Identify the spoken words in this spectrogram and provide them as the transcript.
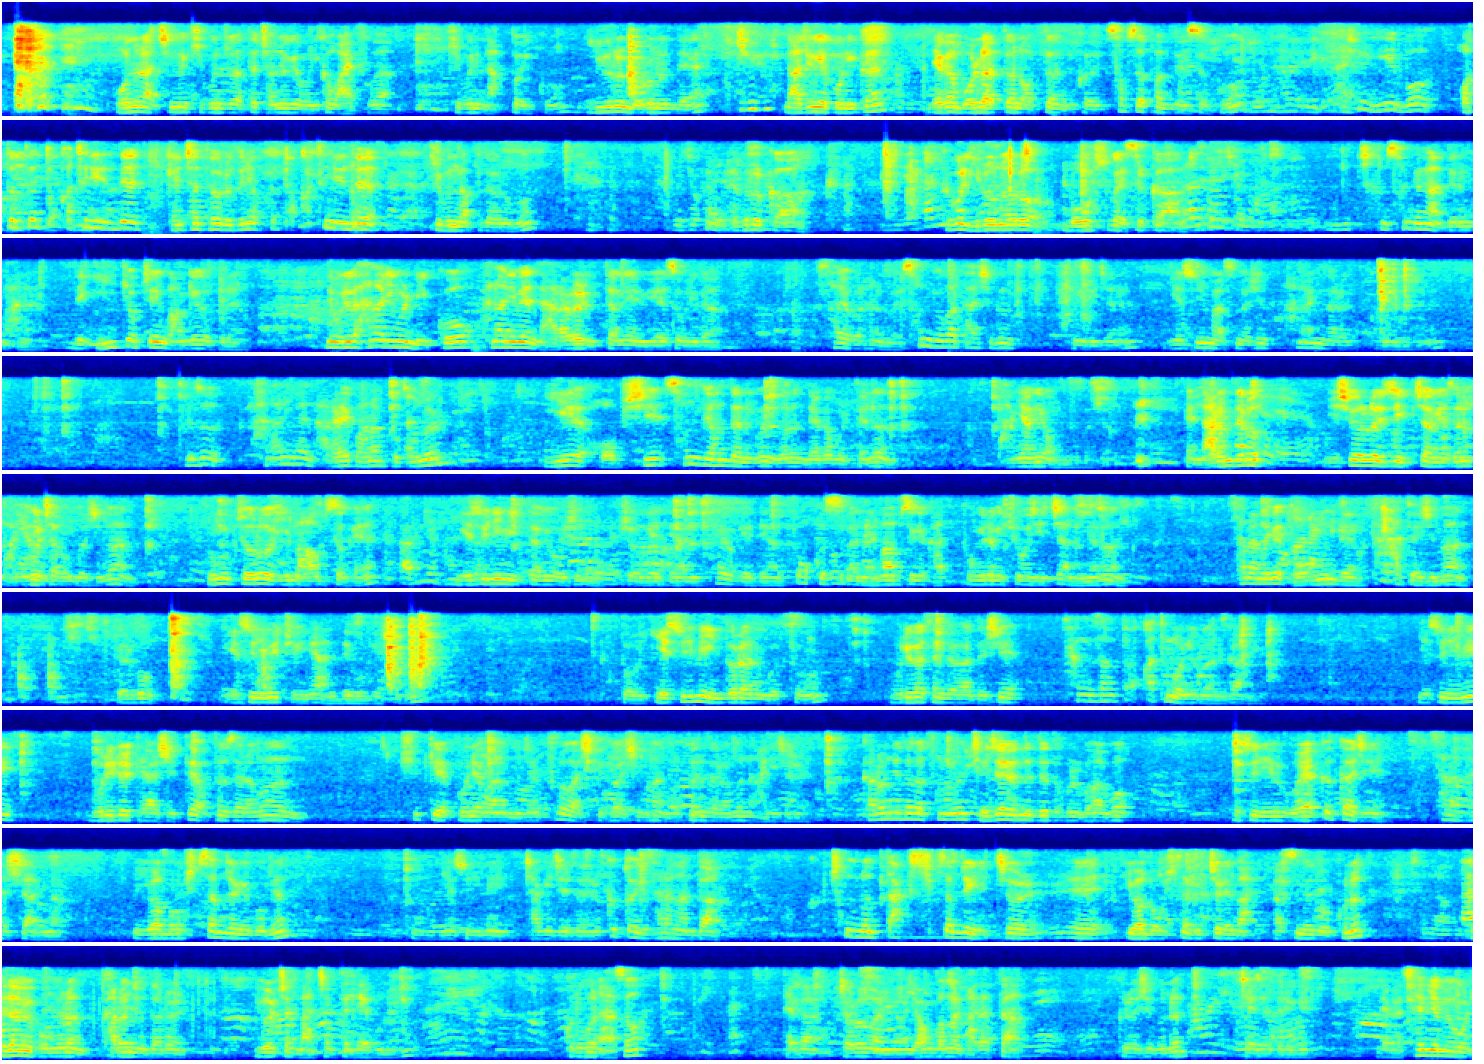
오늘 아침에 기분 좋았다. 저녁에 보니까 와이프가 기분이 나빠 있고. 이유를 모르는데 나중에 보니까 내가 몰랐던 어떤 그 섭섭함도 있었고. 사실 이게 뭐 어떤 때는 똑같은 일인데 괜찮다 그러더니 어떤 똑같은 일인데 기분 나쁘다 그러고. 왜 그럴까? 그걸 이론화로 모을 수가 있을까? 이게 참 설명이 안 되는 게 많아요. 근데 인격적인 관계가 그래요 근데 우리가 하나님을 믿고 하나님의 나라를 이 땅에 위해서 우리가 사역을 하는 거예요. 선교가 다 지금 그 일이잖아요. 예수님 말씀하신 하나님 나라에 관한 거잖아요. 그래서 하나님의 나라에 관한 부분을 이해 없이 선교한다는 거 이거는 내가 볼 때는 방향이 없는 거죠. 나름대로 미시올로지 입장에서는 방향을 잡은 거지만 궁극적으로 이 마음속에 예수님이 이 땅에 오신 목적에 대한 사역에 대한 포커스가 내 마음속에 가- 동일하게 주어져 있지 않으면은 사람에게 도움은 돼요. 다 되지만 결국 예수님이 주인이 안 되고 계시고 또 예수님의 인도라는 것도 우리가 생각하듯이 항상 똑같은 원리로 하는 거 아니에요. 예수님이 우리를 대하실 때 어떤 사람은 쉽게 관한 문제를 풀어가시기도 하지만 어떤 사람은 아니잖아요. 가론 유다 같은 경우는 제자였는데도 불구하고 예수님이 왜 끝까지 사랑하시지 않나. 요한복음 13장에 보면 음, 예수님이 자기 제자를 끝까지 사랑한다. 총론 딱 13장 1절에 요한복음 13장 1절에 말씀해 놓고는 그 다음에 보면은 가론 유다를 6월절 만점 때 내보내요. 그러고 나서 내가 말미암아 영광을 받았다. 그러시고는 제자들에게 내가 세계명을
